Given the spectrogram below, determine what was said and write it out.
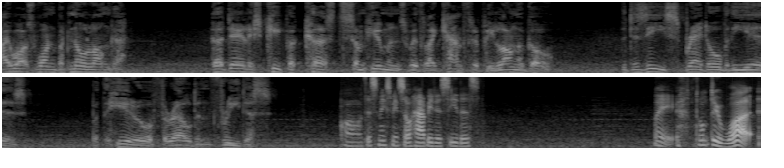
I was one, but no longer. Her Dalish keeper cursed some humans with lycanthropy long ago. The disease spread over the years, but the hero of Ferelden freed us. Oh, this makes me so happy to see this. Wait, don't do what?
